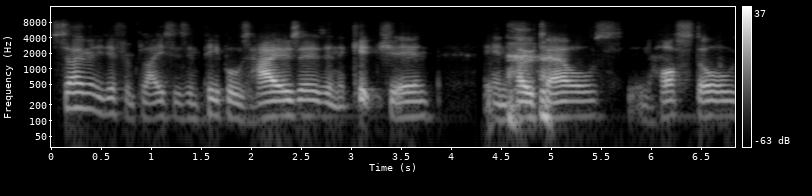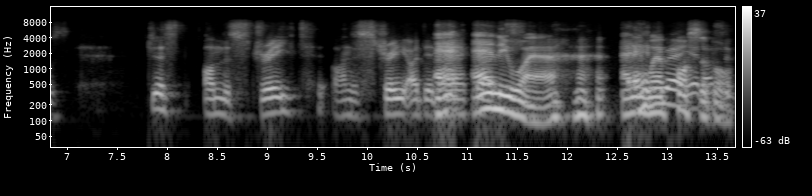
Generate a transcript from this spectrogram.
so many different places in people's houses, in the kitchen, in hotels, in hostels, just on the street. On the street, I did A- anywhere, anywhere Anywhere, possible. Yeah that's, the,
